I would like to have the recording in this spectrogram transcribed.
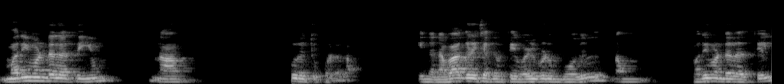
மதிமண்டலத்தையும் நாம் குறித்துக் கொள்ளலாம். இந்த நவாகிரி சக்கரத்தை வழிபடும் போது நம் மதிமண்டலத்தில்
